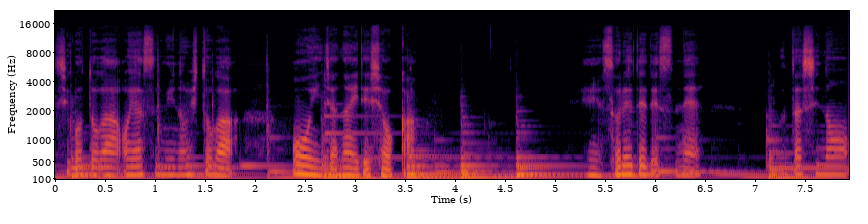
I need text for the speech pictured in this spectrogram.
仕事がお休みの人が多いんじゃないでしょうか。えーそれでですね、私の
